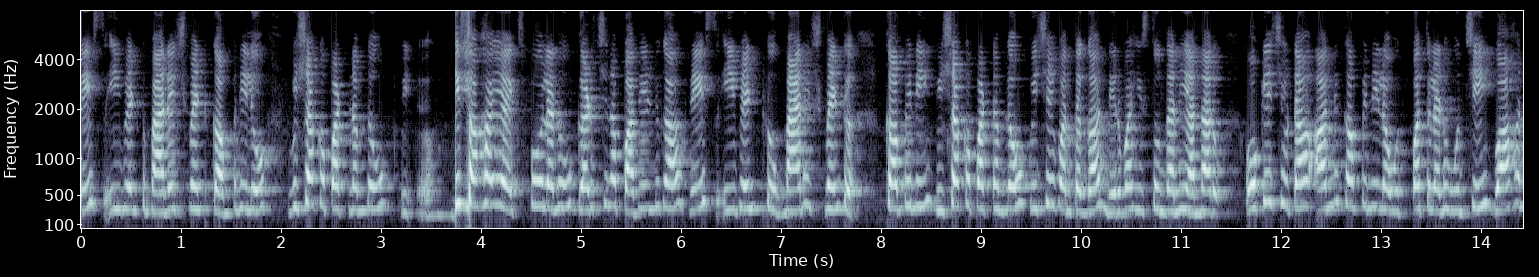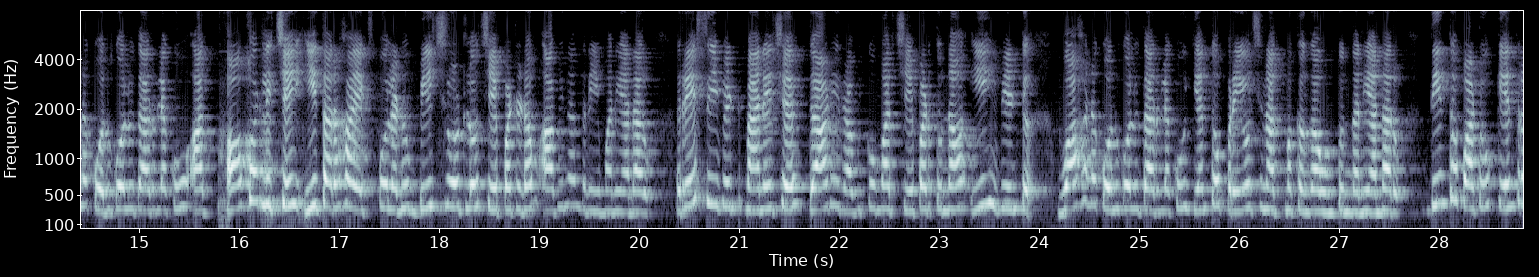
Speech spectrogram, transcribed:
రేస్ ఈవెంట్ మేనేజ్మెంట్ కంపెనీలు విశాఖపట్నంలో ఈ సహాయ ఎక్స్పోలను గడిచిన పదేళ్ళుగా రేస్ ఈవెంట్ మేనేజ్మెంట్ కంపెనీ విశాఖపట్నంలో విజయవంతంగా నిర్వహిస్తుందని అన్నారు. ఒకే చోట అన్ని కంపెనీల ఉత్పత్తులను ఉంచి వాహన కొనుగోలుదారులకు ఆఫర్లిచ్చే ఈ తరహా ఎక్స్పోలను బీచ్ రోడ్లో చేపట్టడం అభినందనీయమని అన్నారు. రేస్ ఈవెంట్ మేనేజర్ దాడి రవికుమార్ చేపడుతున్న ఈ ఈవెంట్ వాహన కొనుగోలుదారులకు ఎంతో ప్రయోజనాత్మకంగా ఉంటుందని అన్నారు. దీంతో పాటు కేంద్ర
